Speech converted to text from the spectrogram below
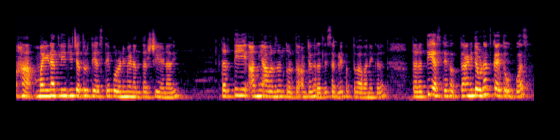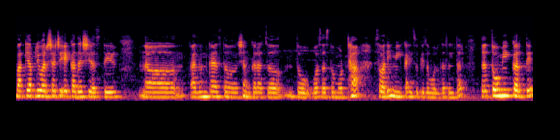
हां महिन्यातली जी चतुर्थी असते पौर्णिमेनंतरची येणारी तर ती आम्ही आवर्जून करतो. आमच्या घरातले सगळे फक्त बाबाने करत. तर ती असते फक्त. आणि तेवढाच काय तो उपवास. बाकी आपली वर्षाची एकादशी असते. अजून काय असतं शंकराचं तो उपवास असतो मोठा. सॉरी मी काही चुकीचं बोलत असेल तर. तर तो मी करते.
